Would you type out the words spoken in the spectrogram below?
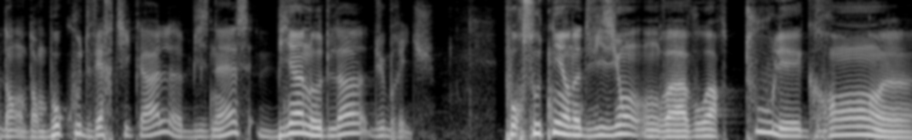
dans, dans beaucoup de verticales business, bien au-delà du bridge. Pour soutenir notre vision, on va avoir tous les grands, euh,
